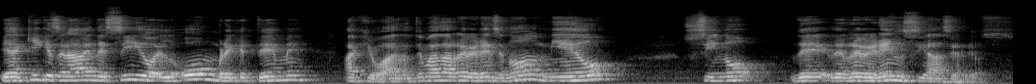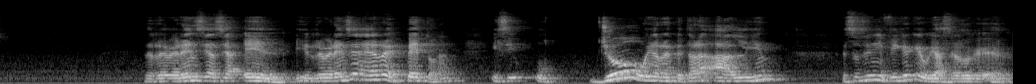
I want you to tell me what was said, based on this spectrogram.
Y aquí que será bendecido el hombre que teme a Jehová. El tema de la reverencia, no miedo, sino de, reverencia hacia Dios. De reverencia hacia Él. Y reverencia es respeto. Y si yo voy a respetar a alguien, eso significa que voy a hacer lo que,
